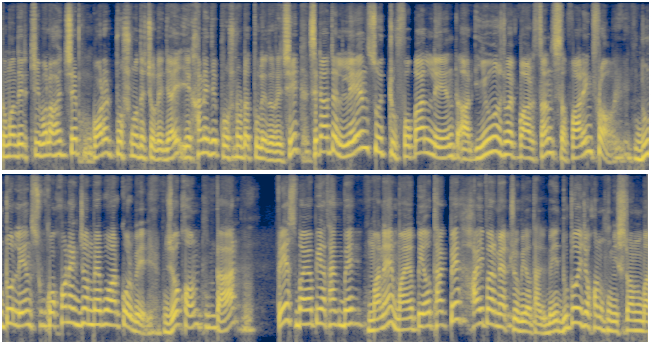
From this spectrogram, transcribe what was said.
তোমাদের কি বলা হচ্ছে? পরের প্রশ্নতে চলে যাই। এখানে যে প্রশ্নটা তুলে ধরেছি, সেটা হচ্ছে lens with two focal length আর used by person suffering from দুটো লেন্স কখন একজন ব্যবহার করবে? যখন তার প্রেস বায়োপিয়া থাকবে মানে মায়োপিয়াও থাকবে হাইপার ম্যাট্রোপিয়াও থাকবে। এই দুটোই যখন মিশ্রণ বা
